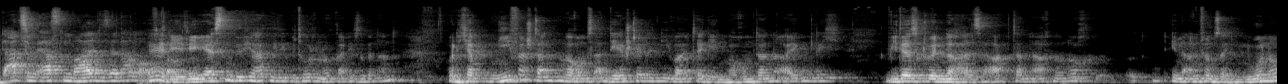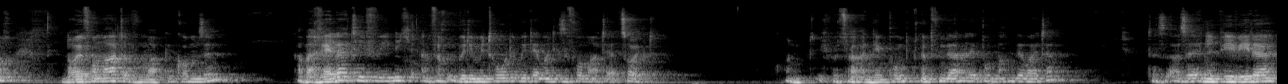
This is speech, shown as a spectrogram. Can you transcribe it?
da zum ersten Mal dieser Name Ja, auftaucht. die, die ersten Bücher hatten die Methode noch gar nicht so genannt. Und ich habe nie verstanden, warum es an der Stelle nie weiterging. Warum dann eigentlich, wie das Grinder halt sagt, danach nur noch, in Anführungszeichen nur noch, neue Formate auf den Markt gekommen sind. Aber relativ wenig einfach über die Methode, mit der man diese Formate erzeugt. Und ich würde sagen, an dem Punkt knüpfen wir an, an dem Punkt machen wir weiter. Dass also NLP weder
